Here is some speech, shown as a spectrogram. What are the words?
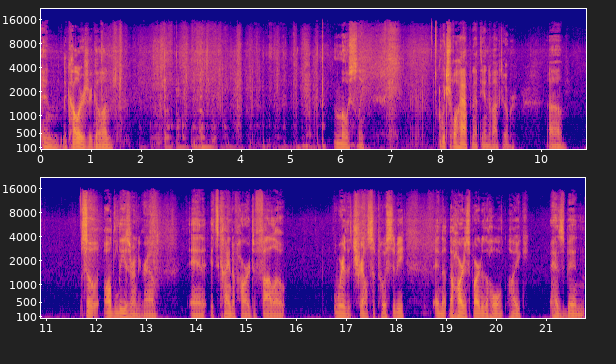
And the colors are gone. Mostly. Which will happen at the end of October. Um, so all the leaves are on the ground, and it's kind of hard to follow where the trail's supposed to be. And the, the hardest part of the whole hike has been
